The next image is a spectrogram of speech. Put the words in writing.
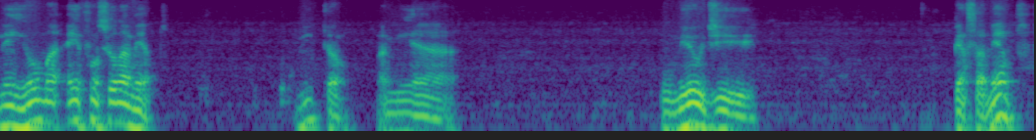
nenhuma em funcionamento. Então, a minha humilde pensamento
